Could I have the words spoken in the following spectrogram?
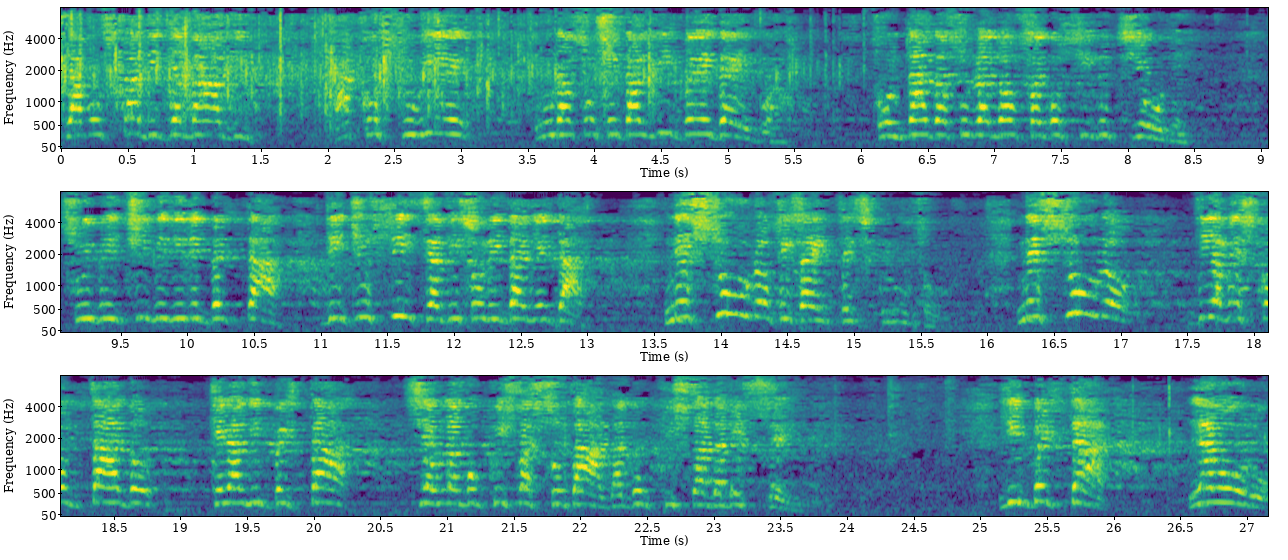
siamo stati chiamati a costruire una società libera ed equa fondata sulla nostra Costituzione, sui principi di libertà, di giustizia, di solidarietà. Nessuno si sente escluso, nessuno dia per scontato che la libertà sia una conquista assodata, conquistata per sempre. Libertà, lavoro,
